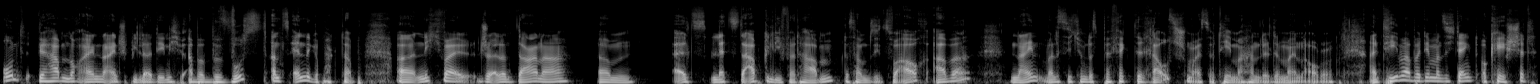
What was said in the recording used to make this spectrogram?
Und wir haben noch einen Einspieler, den ich aber bewusst ans Ende gepackt habe. Äh, nicht, weil Joel und Dana ähm, als letzte abgeliefert haben, das haben sie zwar auch, aber nein, weil es sich um das perfekte Rausschmeißer-Thema handelt in meinen Augen. Ein Thema, bei dem man sich denkt, okay, shit,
